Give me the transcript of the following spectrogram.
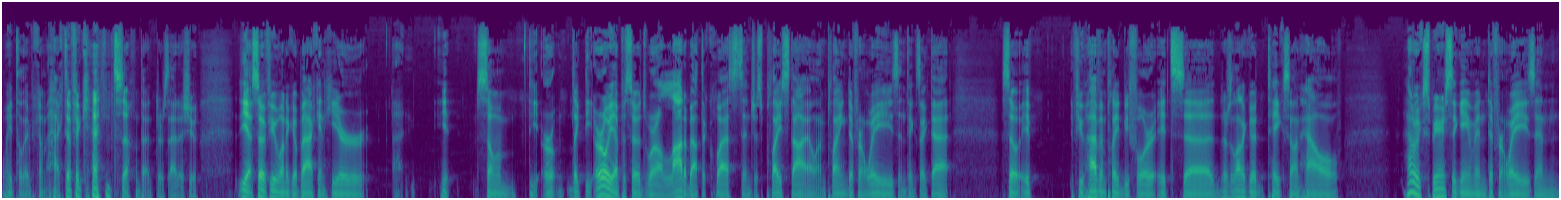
wait till they become active again, so that there's that issue. Yeah, so if you want to go back and hear, uh, some of the like the early episodes were a lot about the quests and just play style and playing different ways and things like that. So if if you haven't played before, it's uh, there's a lot of good takes on how how to experience the game in different ways and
